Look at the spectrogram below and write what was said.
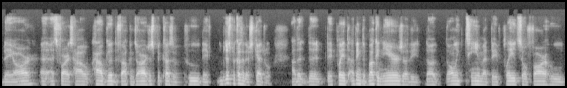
they are as far as how how good the Falcons are, just because of who they've, just because of their schedule. Uh, the the they played. I think the Buccaneers are the, the the only team that they've played so far who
